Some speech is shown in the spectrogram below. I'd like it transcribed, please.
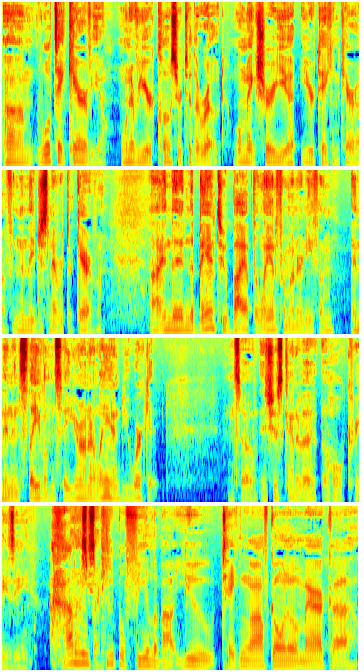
um, we'll take care of you whenever you're closer to the road. We'll make sure you, you're taken care of. And then they just never took care of them. Uh, and then the Bantu buy up the land from underneath them and then enslave them and say, You're on our land, you work it. And so it's just kind of a, a whole crazy. How do these people feel about you taking off, going to America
